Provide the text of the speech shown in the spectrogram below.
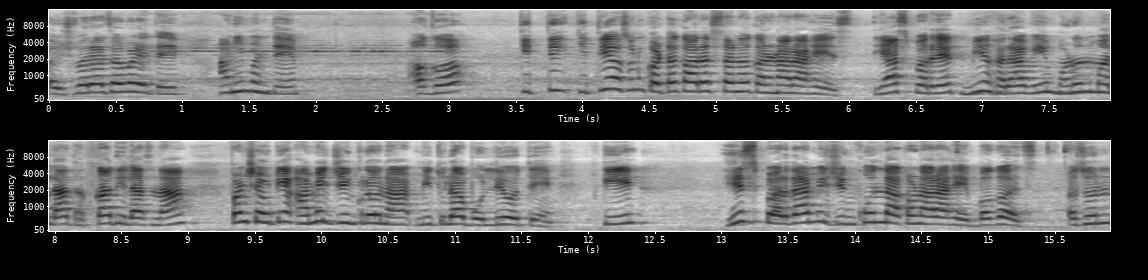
ऐश्वर्याजवळ येते आणि म्हणते अगं किती किती अजून कटकारस्थानं करणार आहेस? या स्पर्धेत मी हरावी म्हणून मला धक्का दिलास ना? पण शेवटी आम्हीच जिंकलो ना मी तुला बोलले होते. की ही स्पर्धा मी जिंकून दाखवणार आहे. बघच. अजून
